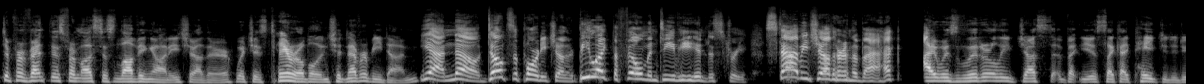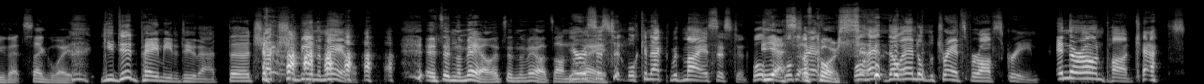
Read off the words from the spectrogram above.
to prevent this from us just loving on each other, which is terrible and should never be done. Yeah, no, don't support each other. Be like the film and TV industry. Stab each other in the back. I was literally just, but you just like I paid you to do that segue. You did pay me to do that. The check should be in the mail. it's in the mail. It's in the mail. It's on Your assistant will connect with my assistant. We'll, yes, we'll tra- of course. We'll ha- they'll handle the transfer off screen in their own podcast.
